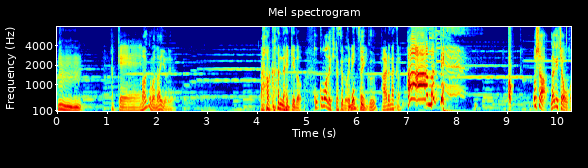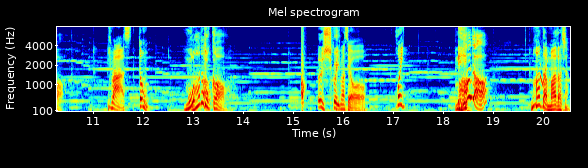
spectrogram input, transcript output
うんうんうん。オッケー。マグマないよねあわかんないけど。ここまで来たけどそもっと行く？あれなんか、あー待って おっしゃ投げちゃおうかいきます。ドン。いもっとか。よし来い。きますよ。ほい。まだ？まだまだじゃん。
